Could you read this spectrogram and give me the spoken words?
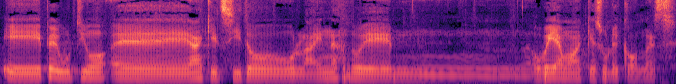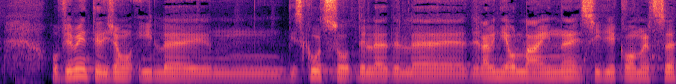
e per ultimo eh, anche il sito online dove mh, operiamo anche sull'e-commerce. Ovviamente diciamo, il mh, discorso del, del, della vendita online, siti e-commerce,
